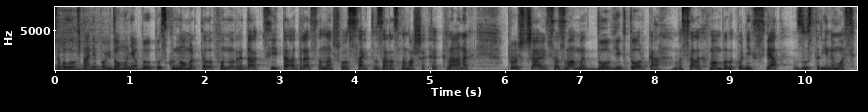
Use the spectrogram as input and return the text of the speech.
Це було останнє повідомлення випуску. Номер телефону редакції та адреса нашого сайту зараз на ваших екранах. Прощаюся з вами до вівторка. Веселих вам великодніх свят. Зустрінемось.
